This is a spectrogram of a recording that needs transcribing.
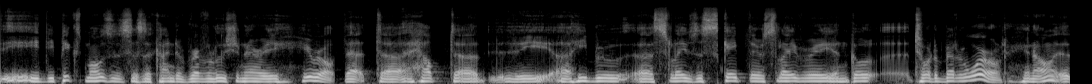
He depicts Moses as a kind of revolutionary hero that uh, helped uh, the uh, Hebrew uh, slaves escape their slavery and go uh, toward a better world. You know, uh,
